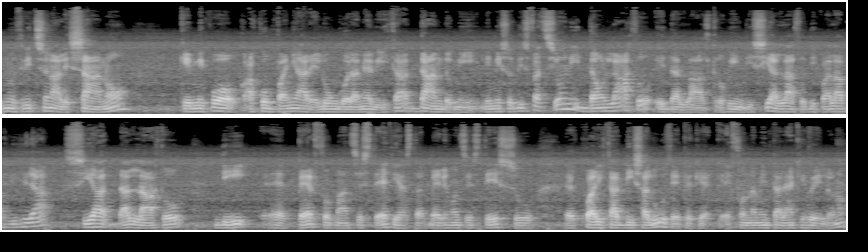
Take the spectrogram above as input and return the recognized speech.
nutrizionale sano che mi può accompagnare lungo la mia vita dandomi le mie soddisfazioni da un lato e dall'altro, quindi sia al lato di palabilità sia dal lato di eh, performance estetica, star bene con se stesso, eh, qualità di salute, perché è fondamentale anche quello, no?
